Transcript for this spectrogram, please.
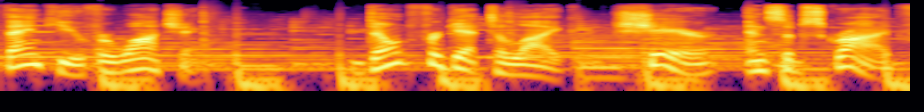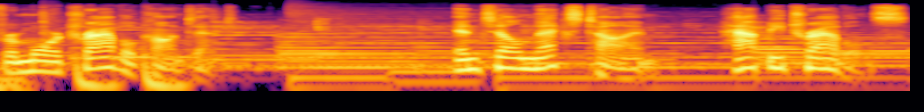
Thank you for watching. Don't forget to like, share, and subscribe for more travel content. Until next time, happy travels.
